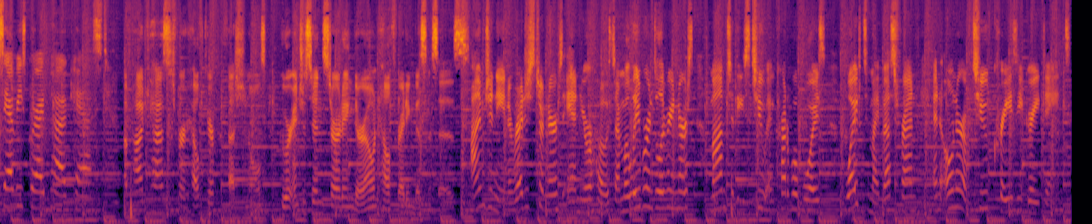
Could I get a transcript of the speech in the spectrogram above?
Savvy Scribe Podcast. A podcast for healthcare professionals who are interested in starting their own health writing businesses. I'm Janine, a registered nurse and your host. I'm a labor and delivery nurse, mom to these two incredible boys, wife to my best friend, and owner of two crazy Great Danes.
